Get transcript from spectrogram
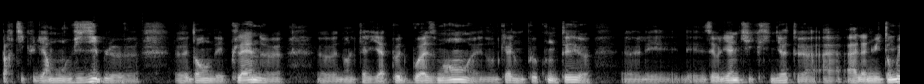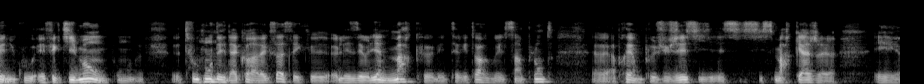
particulièrement visible dans des plaines dans lesquelles il y a peu de boisement et dans lesquelles on peut compter les, les, éoliennes qui clignotent à, à la nuit tombée. Du coup, effectivement, tout le monde est d'accord avec ça, c'est que les éoliennes marquent les territoires où elles s'implantent. Euh, après, on peut juger si, ce marquage est,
